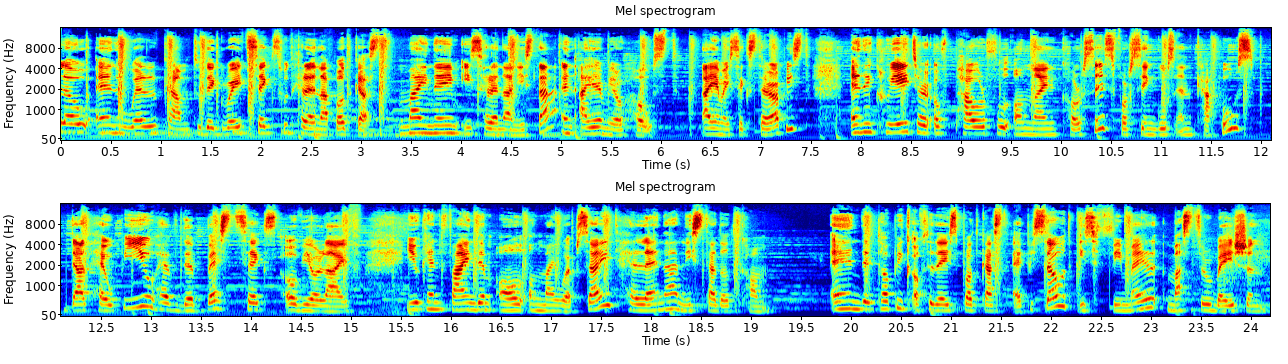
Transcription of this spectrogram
Hello and welcome to the Great Sex with Helena podcast. My name is Helena Nista and I am your host. I am a sex therapist and a creator of powerful online courses for singles and couples that help you have the best sex of your life. You can find them all on my website, helenanista.com. And the topic of today's podcast episode is female masturbation.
